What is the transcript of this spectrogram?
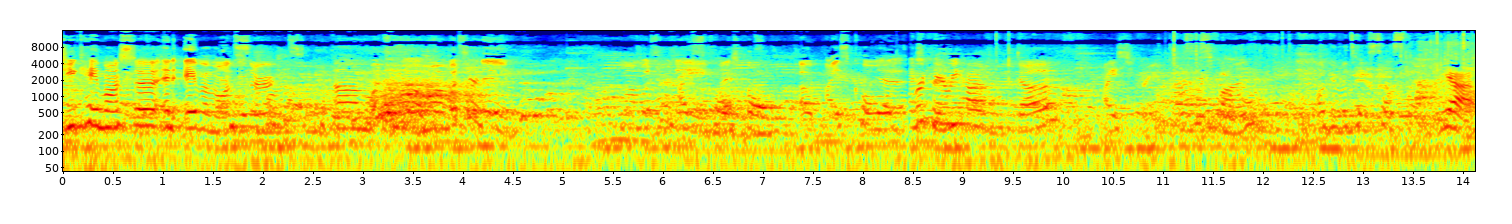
GK Monster and Ava Monster. Um, what's mom? Mom, what's your name? Mom, what's your name? Ice cold. Oh, ice cold. Over here we have Dove ice cream. This is fun. I'll give a taste test. Yeah.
